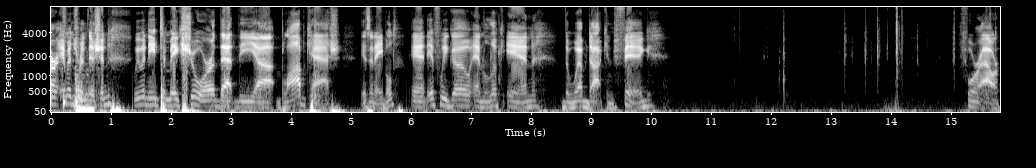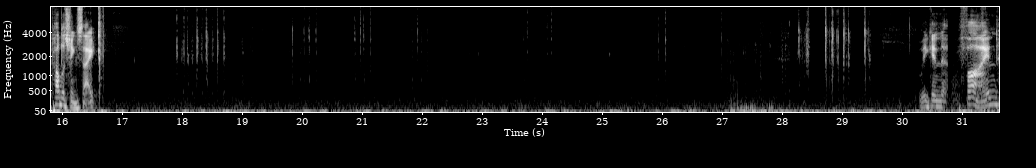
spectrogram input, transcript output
our image rendition, we would need to make sure that the uh, blob cache is enabled. And if we go and look in the web.config, for our publishing site, we can find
